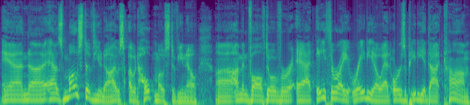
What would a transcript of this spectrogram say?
And uh, as most of you know, I was I would hope most of you know, uh, I'm involved over at Aetheryte Radio at Eorzeapedia.com,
